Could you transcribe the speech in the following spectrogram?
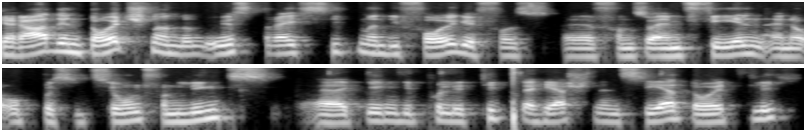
Gerade in Deutschland und Österreich sieht man die Folge von, äh, von so einem Fehlen einer Opposition von links äh, gegen die Politik der Herrschenden sehr deutlich.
